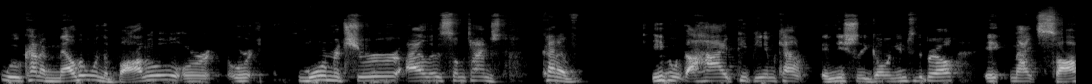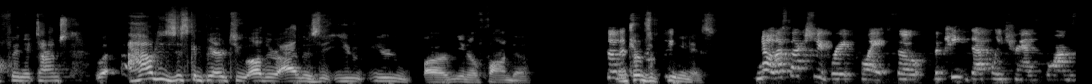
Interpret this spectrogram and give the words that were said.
will kind of mellow in the bottle or or more mature Islays sometimes kind of even with a high ppm count initially going into the barrel it might soften at times. How does this compare to other Islays that you you are you know fond of? So in terms of peatiness. No that's actually a great point. So the peat definitely transforms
